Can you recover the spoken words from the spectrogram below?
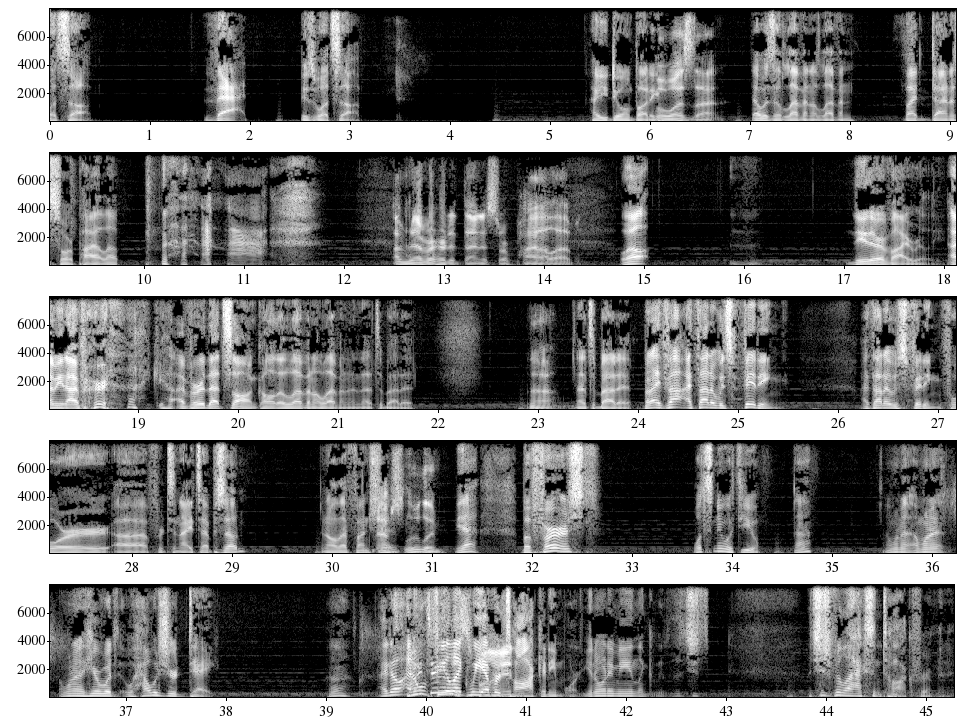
What's up. That is what's up. How you doing, buddy? What was that? That was eleven eleven by Dinosaur Pile Up. I've never heard a dinosaur pile up. Well, neither have I really. I mean, I've heard I've heard that song called Eleven Eleven, and that's about it. Uh, That's about it. But I thought I thought it was fitting. I thought it was fitting for uh, for tonight's episode and all that fun shit. absolutely. Yeah. But first, what's new with you? Huh? I want to I want to I want to hear what how was your day? Huh? I don't I don't feel like we ever talk anymore. You know what I mean? Like let's just let's just relax and talk for a minute.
